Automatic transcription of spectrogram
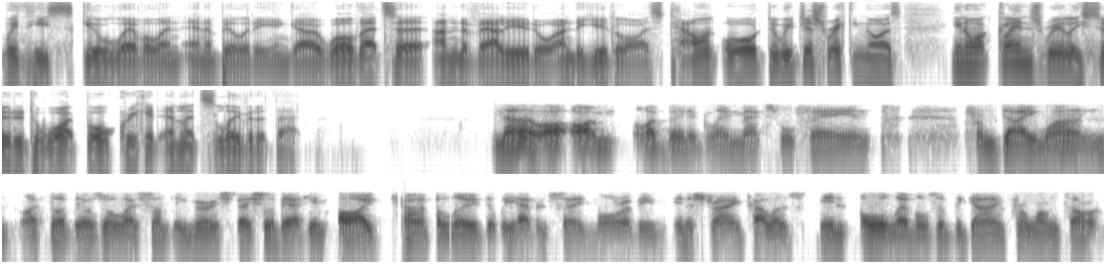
with his skill level and, and ability and go, well, that's a undervalued or underutilized talent? Or do we just recognise, you know what, Glenn's really suited to white ball cricket and let's leave it at that? No, I, I'm I've been a Glenn Maxwell fan from day one. I thought there was always something very special about him. I can't believe that we haven't seen more of him in Australian colours in all levels of the game for a long time.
